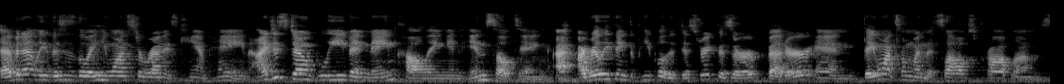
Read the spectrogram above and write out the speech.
Evidently, this is the way he wants to run his campaign. I just don't believe in name calling and insulting. I, I really think the people of the district deserve better, and they want someone that solves problems.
